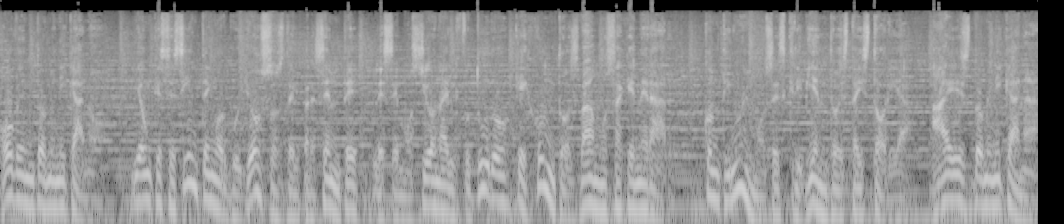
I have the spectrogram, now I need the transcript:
joven dominicano. Y aunque se sienten orgullosos del presente, les emociona el futuro que juntos vamos a generar. Continuemos escribiendo esta historia. AES Dominicana,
